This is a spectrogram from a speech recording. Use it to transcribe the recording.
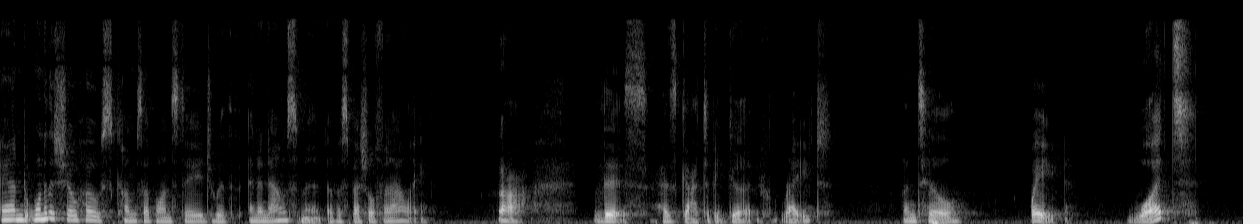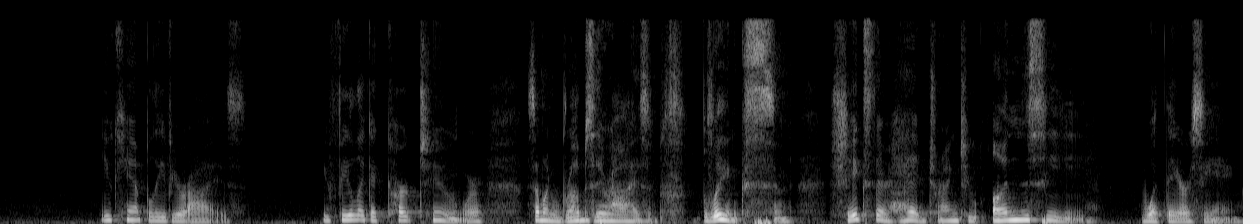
and one of the show hosts comes up on stage with an announcement of a special finale. Ah, this has got to be good, right? Until, wait, what? You can't believe your eyes. You feel like a cartoon where someone rubs their eyes and blinks and shakes their head trying to unsee what they are seeing.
